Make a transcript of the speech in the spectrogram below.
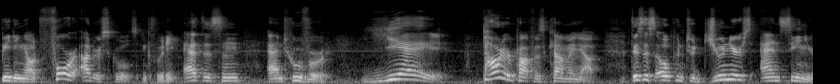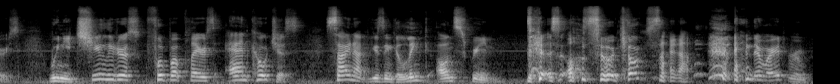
beating out four other schools, including Edison and Hoover. Yay! Powder Puff is coming up. This is open to juniors and seniors. We need cheerleaders, football players, and coaches. Sign up using the link on screen. There's also a coach sign up in the weight room.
